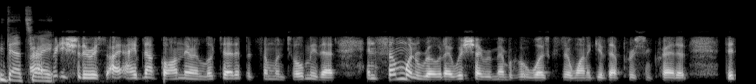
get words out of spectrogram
That's right. I'm pretty sure there is. I, I have not gone there and looked at it, but someone told me that. And someone wrote, I wish I remember who it was because I want to give that person credit, that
